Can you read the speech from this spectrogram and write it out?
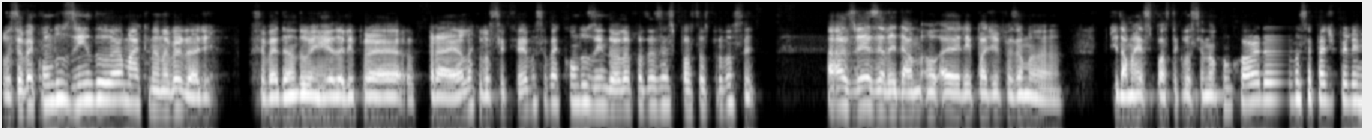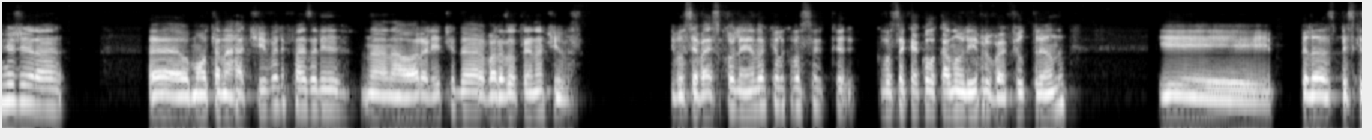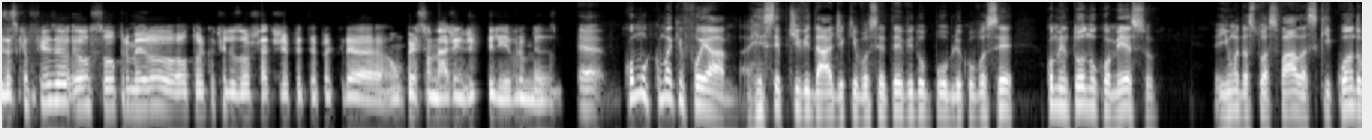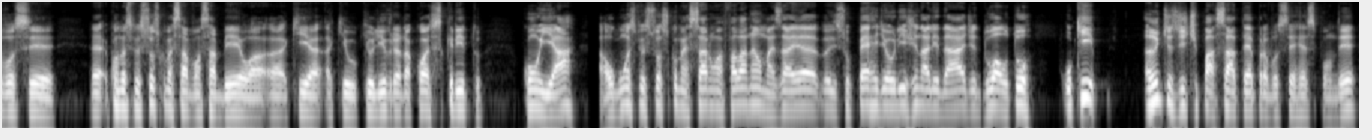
você vai conduzindo a máquina, na verdade. Você vai dando o enredo ali para ela que você quer e você vai conduzindo ela a fazer as respostas para você. Às vezes ele, dá, ele pode fazer uma te dar uma resposta que você não concorda, você pede para ele regerar é, uma outra narrativa, ele faz ali na, na hora ali te dá várias alternativas. E você vai escolhendo aquilo que você, que você quer colocar no livro, vai filtrando. E pelas pesquisas que eu fiz, eu, eu, sou o primeiro autor que utilizou o chat GPT para criar um personagem de livro mesmo. É, como, como é que foi a receptividade que você teve do público? Você comentou no começo, em uma das suas falas, que quando você. É, quando as pessoas começavam a saber a, a, que, a, que, o, que o livro era co-escrito com IA, algumas pessoas começaram a falar: não, mas aí é, isso perde a originalidade do autor. O que, antes de te passar até para você responder,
